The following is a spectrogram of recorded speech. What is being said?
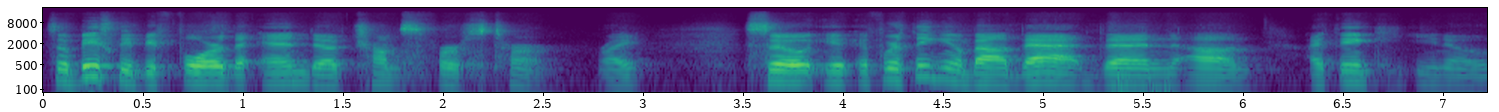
So basically before the end of Trump's first term, right? So if, if we're thinking about that, then um, I think, you know,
